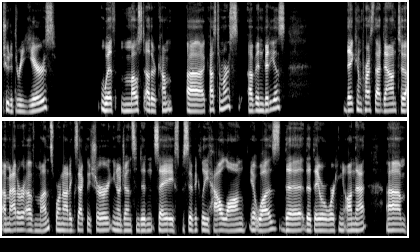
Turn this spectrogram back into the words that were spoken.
two to three years with most other com- uh, customers of nvidia's they compress that down to a matter of months we're not exactly sure you know jensen didn't say specifically how long it was the, that they were working on that um,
